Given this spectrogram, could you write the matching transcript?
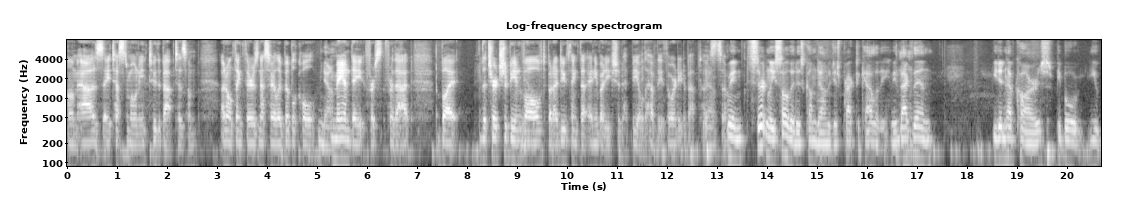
um, as a testimony to the baptism. I don't think there's necessarily a biblical Yeah. mandate for for that, but the church should be involved. But I do think that anybody should be able to have the authority to baptize. Yeah. So I mean, certainly some of it has come down to just practicality. I mean, back Mm-hmm. then, you didn't have cars. People, you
